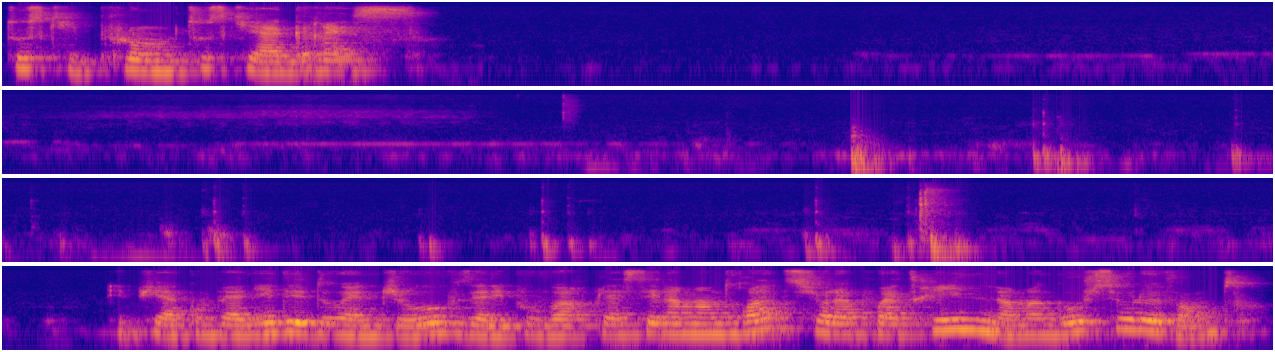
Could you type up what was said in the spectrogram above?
tout ce qui plombe, tout ce qui agresse. Puis accompagné des doenjo, vous allez pouvoir placer la main droite sur la poitrine, la main gauche sur le ventre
